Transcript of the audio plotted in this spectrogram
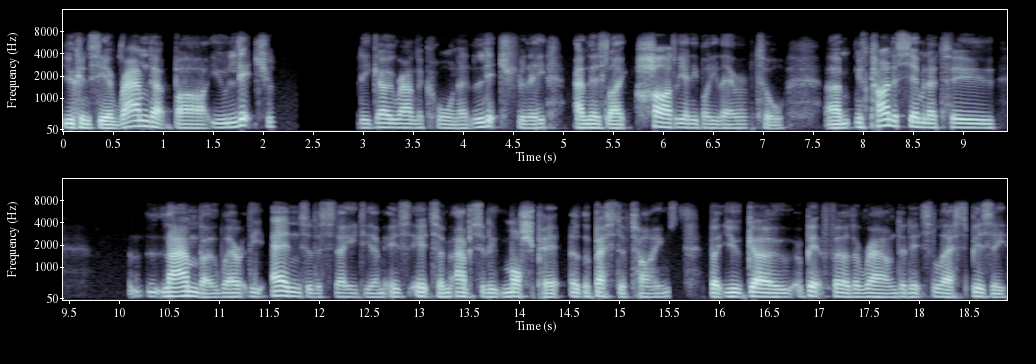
You can see a rammed up bar. You literally go around the corner, literally, and there's like hardly anybody there at all. Um, it's kind of similar to Lambeau, where at the ends of the stadium, it's it's an absolute mosh pit at the best of times, but you go a bit further round and it's less busy.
